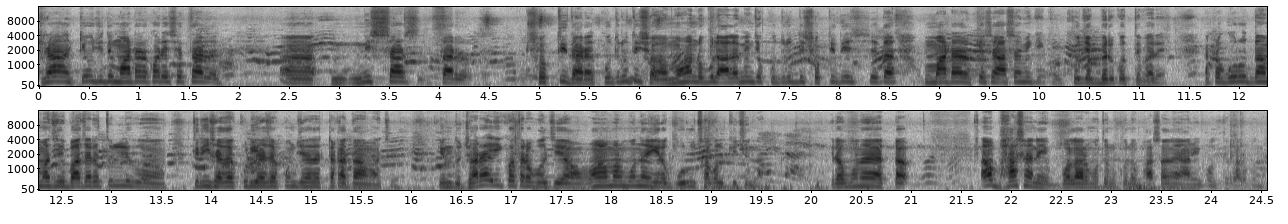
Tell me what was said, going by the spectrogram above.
ঘ্রা কেউ যদি মার্ডার করে, সে তার নিঃশ্বাস তার শক্তি দ্বারা, কুদরতি মহান রবুল আলমিন যে কুদরতি শক্তি দিয়ে সে তার মার্ডার কেসে আসামিকে খুঁজে বের করতে পারে? একটা গরুর দাম আছে, বাজারে তুললে তিরিশ হাজার, কুড়ি হাজার, পঞ্চাশ হাজার টাকা দাম আছে। কিন্তু যারা এই কথাটা বলছে আমার মনে হয় এরা গরু, ছাগল কিছু না। এরা মনে হয় একটা ভাষা নেই, বলার মতন কোনো ভাষা নেই, আমি বলতে পারব না।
